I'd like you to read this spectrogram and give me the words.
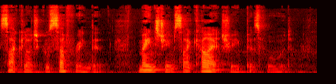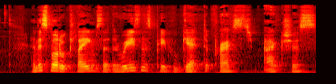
psychological suffering that mainstream psychiatry puts forward. And this model claims that the reasons people get depressed, anxious,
